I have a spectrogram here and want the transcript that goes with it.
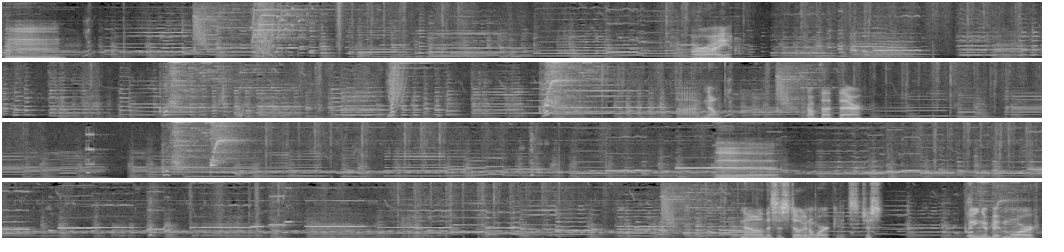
Hmm. Drop that there. No, this is still gonna work. It's just being a bit more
